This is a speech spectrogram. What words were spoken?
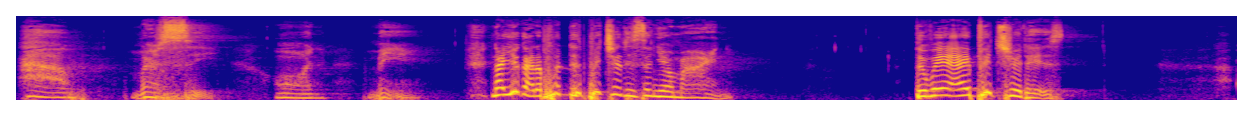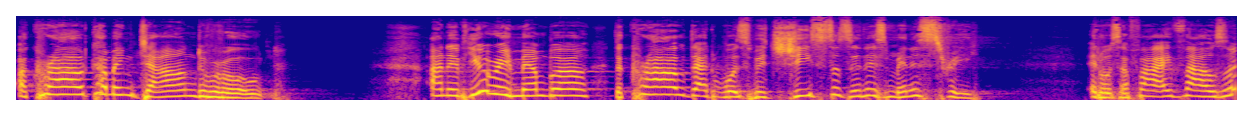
have mercy on me. Now you got to put the picture this in your mind. The way I picture this a crowd coming down the road. And if you remember the crowd that was with Jesus in his ministry, it was a 5,000,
